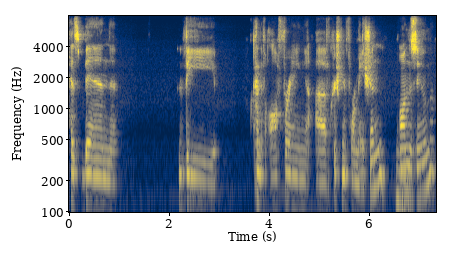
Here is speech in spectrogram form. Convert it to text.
has been the kind of offering of Christian formation mm-hmm. on Zoom.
